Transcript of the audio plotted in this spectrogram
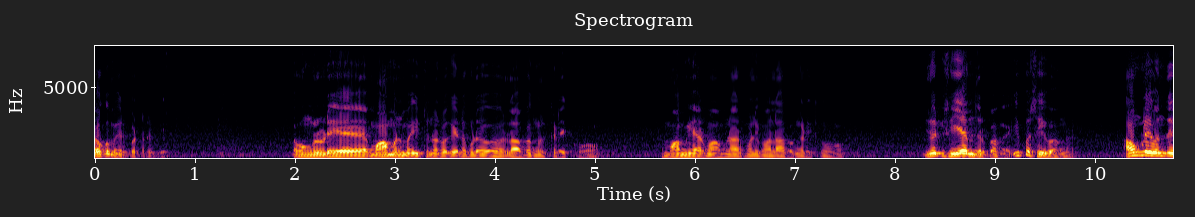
யோகம் ஏற்பட்டிருக்கு. அவங்களுடைய மாமன் மைத்துனர் வகையில் கூட லாபங்கள் கிடைக்கும். மாமியார் மாமனார் மூலிமா லாபம் கிடைக்கும். இது வரைக்கும் செய்யாம இருந்திருப்பாங்க. இப்போ செய்வாங்க. அவங்களே வந்து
